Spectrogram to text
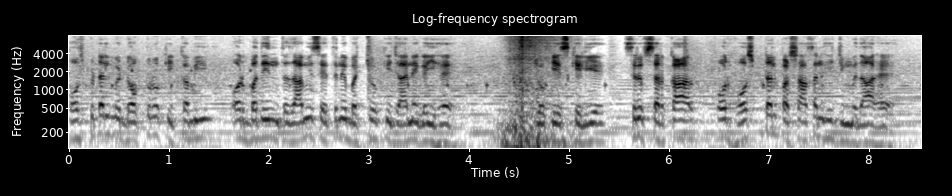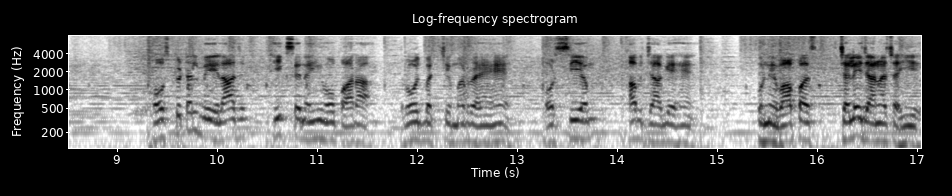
हॉस्पिटल में डॉक्टरों की कमी और बद इंतजामी से इतने बच्चों की जाने गई है, जो कि इसके लिए सिर्फ़ सरकार और हॉस्पिटल प्रशासन ही जिम्मेदार है। हॉस्पिटल में इलाज ठीक से नहीं हो पा रहा, रोज बच्चे मर रहे हैं और सीएम अब जागे हैं। उन्हें वापस चले जाना चाहिए।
